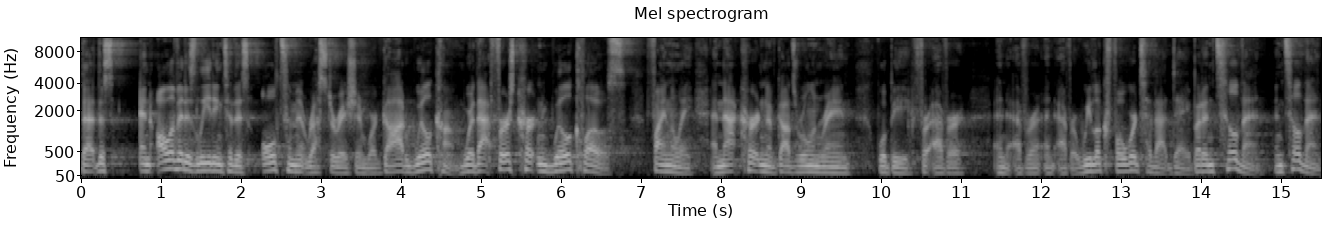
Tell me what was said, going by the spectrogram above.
That this, and all of it is leading to this ultimate restoration where God will come, where that first curtain will close finally, and that curtain of God's rule and reign will be forever and ever and ever. We look forward to that day. But until then, until then,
